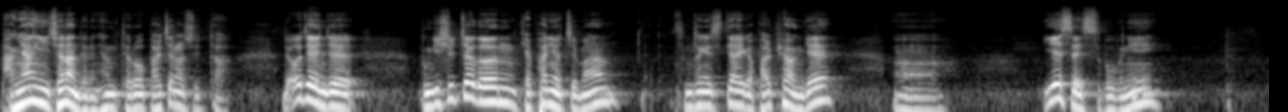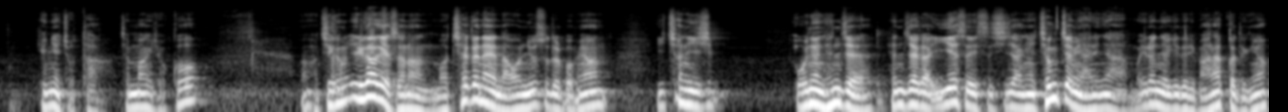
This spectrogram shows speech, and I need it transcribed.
방향이 전환되는 형태로 발전할 수 있다. 근데 어제 이제 분기 실적은 개판이었지만 삼성 SDI가 발표한 게 어, ESS 부분이 굉장히 좋다. 전망이 좋고 어, 지금 일각에서는 뭐 최근에 나온 뉴스들 보면 2025년 현재 현재가 ESS 시장의 정점이 아니냐 뭐 이런 얘기들이 많았거든요.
